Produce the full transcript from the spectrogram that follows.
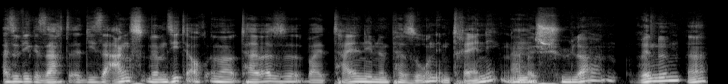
Also wie gesagt, äh, diese Angst, man sieht ja auch immer teilweise bei teilnehmenden Personen im Training, ne, mhm. bei Schülerinnen, ne,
